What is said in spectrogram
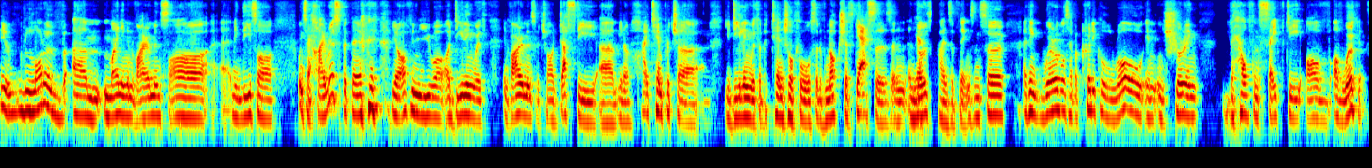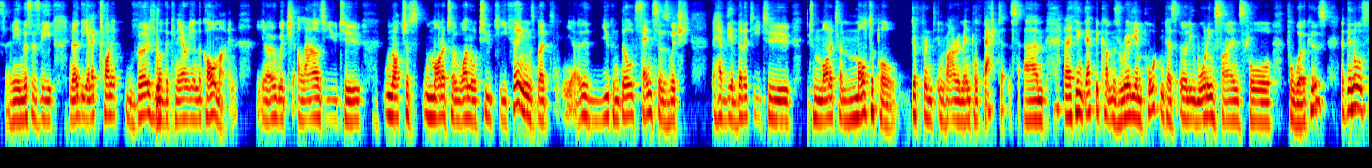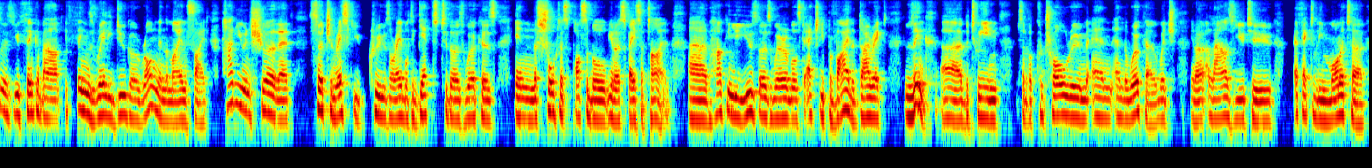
You know, a lot of um, mining environments are, I mean, these are, I wouldn't say high risk, but they're, you know, often you are, are dealing with environments which are dusty, um, you know, high temperature. You're dealing with the potential for sort of noxious gases and, and yeah. those kinds of things. And so I think wearables have a critical role in ensuring the health and safety of, of workers. I mean, this is the, you know, the electronic version of the canary in the coal mine, you know, which allows you to not just monitor one or two key things, but, you know, you can build sensors which have the ability to, to monitor multiple different environmental factors. Um, and I think that becomes really important as early warning signs for, for workers. But then also as you think about if things really do go wrong in the mine site, how do you ensure that search and rescue crews are able to get to those workers in the shortest possible, you know, space of time? Uh, how can you use those wearables to actually provide a direct link uh, between sort of a control room and and the worker, which you know allows you to effectively monitor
